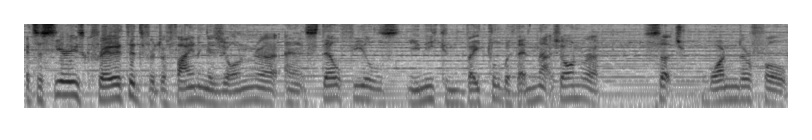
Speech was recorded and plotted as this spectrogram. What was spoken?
It's a series credited for defining a genre and it still feels unique and vital within that genre. Such wonderful,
